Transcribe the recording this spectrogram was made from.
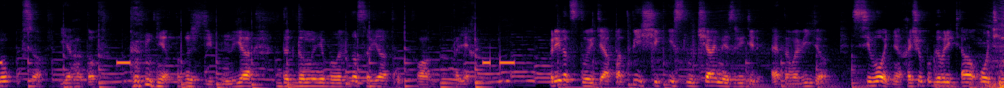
Ну, все, я готов. Нет, подожди, я так давно не было видоса, я тут. Ладно, поехали. Приветствуйте, подписчик и случайный зритель этого видео. Сегодня хочу поговорить о очень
